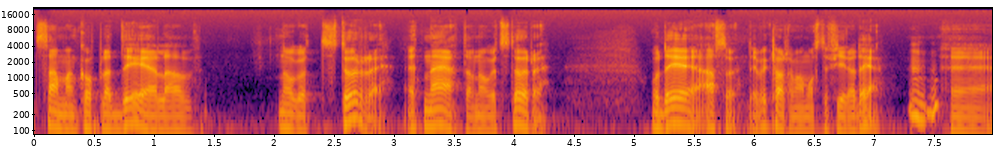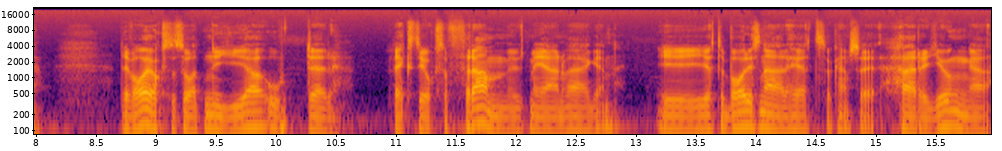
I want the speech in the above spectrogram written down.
sammankopplad del av något större, ett nät av något större. Och det, alltså, det är väl klart att man måste fira det. Mm. Eh, det var ju också så att nya orter växte också fram ut med järnvägen. I Göteborgs närhet så kanske Herrljunga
